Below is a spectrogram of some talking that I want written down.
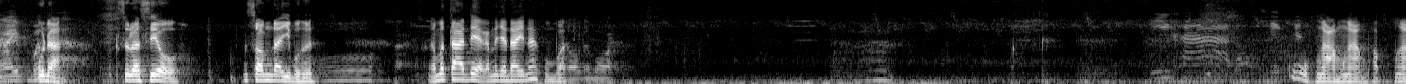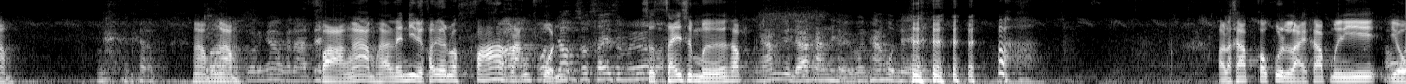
ไงพูดอะโซลาร์เซลล์มันซ่อมได้อยู่บ่เฮ้ยเอามาตาแดกก็น่าจะได้นะผมว่า เราแต่บอก ดีค่ะลองเช็ค โอ้งามงามครับงามงามงามคนงามขนาดฟ้างามครับและนี่เขาเรียกว่าฟ้าหลังฝนย่อมสดใสเสมอสดใสเสมอครับงามอยู่แล้วทางเหยบางทางคนเลยเอาละครับขอบคุณหลายครับมื้อนี้เดี๋ยว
